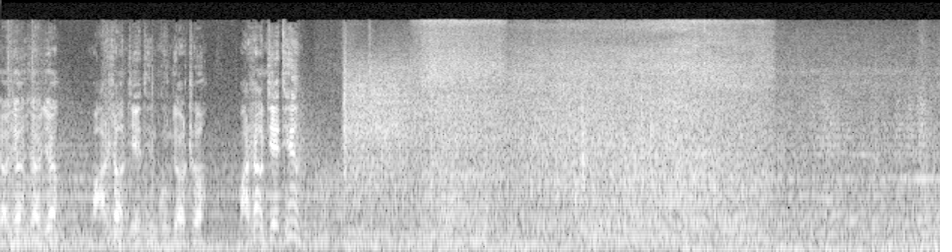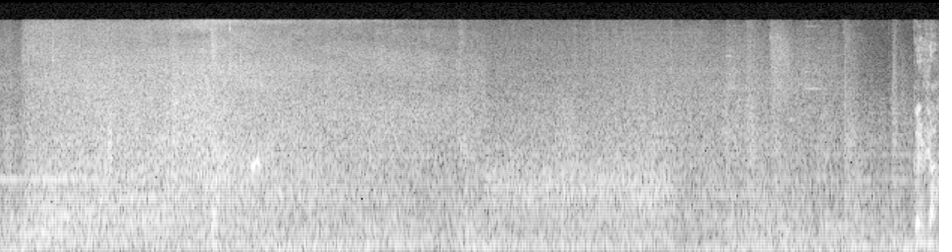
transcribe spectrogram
小江，小江，马上截停公交车，马上截停！跟上！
